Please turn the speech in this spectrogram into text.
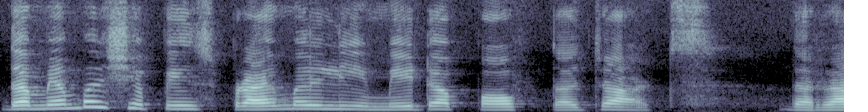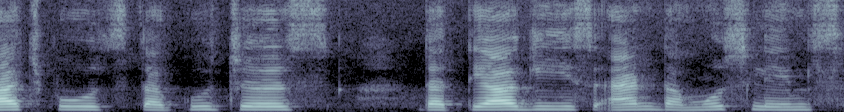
The membership is primarily made up of the Jats, the Rajputs, the Gujars, the Tyagis, and the Muslims.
